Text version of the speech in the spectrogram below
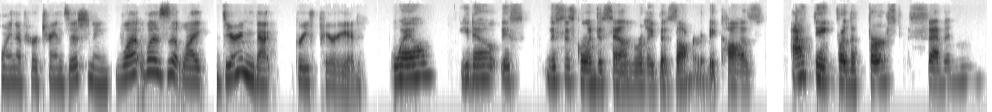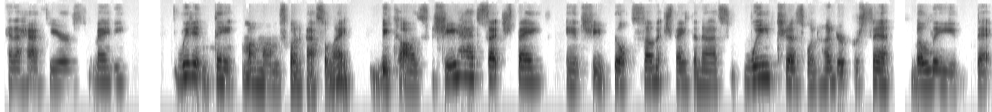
point of her transitioning what was it like during that grief period? Well you know this this is going to sound really bizarre because i think for the first seven and a half years maybe we didn't think my mom was going to pass away because she had such faith and she built so much faith in us we just 100% believed that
